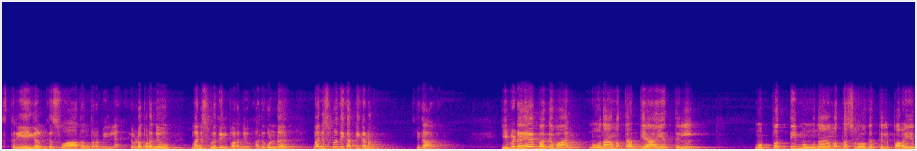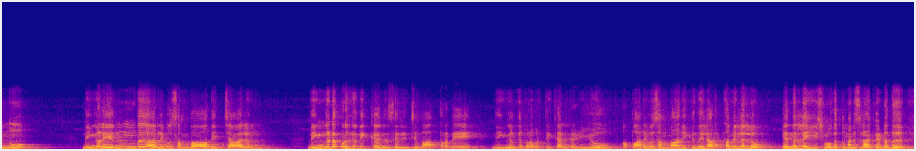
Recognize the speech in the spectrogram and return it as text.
സ്ത്രീകൾക്ക് സ്വാതന്ത്ര്യമില്ല. എവിടെ പറഞ്ഞു? മനുസ്മൃതിയിൽ പറഞ്ഞു. അതുകൊണ്ട് മനുസ്മൃതി കത്തിക്കണം. ഇതാണ്. ഇവിടെ ഭഗവാൻ മൂന്നാമത്തെ അധ്യായത്തിൽ മുപ്പത്തി മൂന്നാമത്തെ ശ്ലോകത്തിൽ പറയുന്നു നിങ്ങൾ എന്ത് അറിവ് സമ്പാദിച്ചാലും നിങ്ങളുടെ പ്രകൃതിക്കനുസരിച്ച് മാത്രമേ നിങ്ങൾക്ക് പ്രവർത്തിക്കാൻ കഴിയൂ. അപ്പൊ അറിവ് സമ്പാദിക്കുന്നതിൽ അർത്ഥമില്ലല്ലോ എന്നല്ലേ ഈ ശ്ലോകത്ത് മനസ്സിലാക്കേണ്ടത്?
